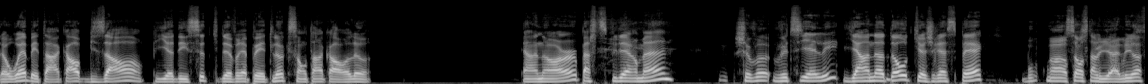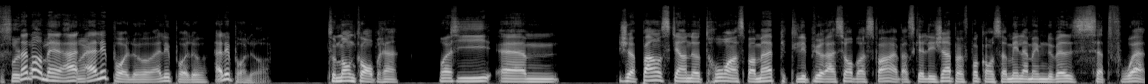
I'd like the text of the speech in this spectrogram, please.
le web est encore bizarre, puis il y a des sites qui devraient pas être là qui sont encore là. Il y en a un particulièrement. Je vais, veux-tu y aller? Il y en a d'autres que je respecte. Beaucoup Ah, qui sont y aller, là. Non, non, mais Ouais. allez pas là. Allez pas là. Allez pas là. Tout le monde comprend. Ouais. Puis, euh, je pense qu'il y en a trop en ce moment, puis que l'épuration va se faire parce que les gens peuvent pas consommer la même nouvelle sept fois.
